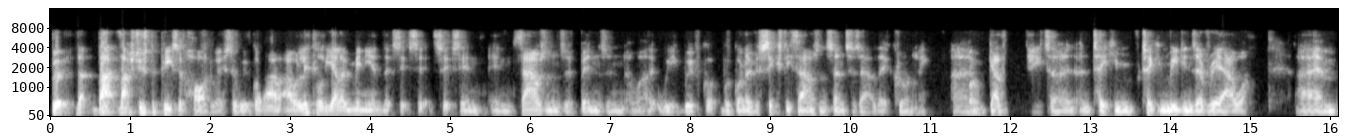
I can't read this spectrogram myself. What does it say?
But that, that that's just a piece of hardware. So we've got our, our little yellow minion that sits sits in in thousands of bins, and we we've got we've got over sixty thousand sensors out there currently, um, wow. gathering data and, and, taking taking readings every hour, um,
